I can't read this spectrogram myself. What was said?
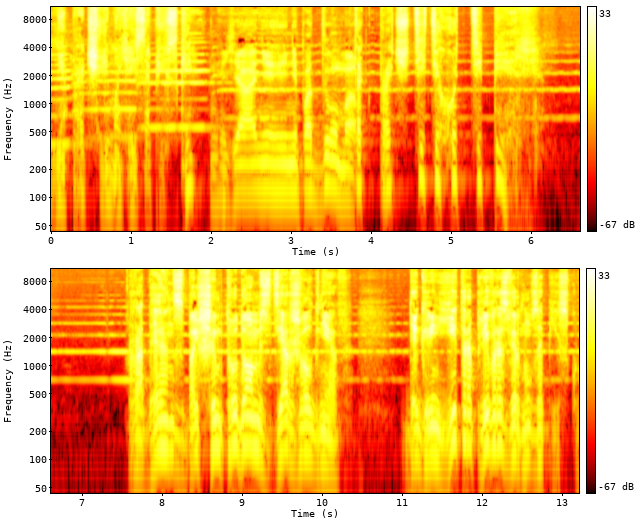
не прочли моей записки? Я о ней не подумал. Так прочтите хоть теперь. Роден с большим трудом сдерживал гнев. Де Гриньи торопливо развернул записку.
